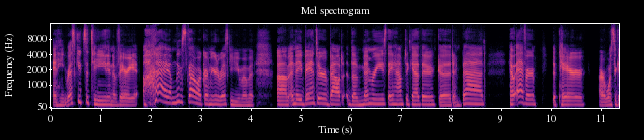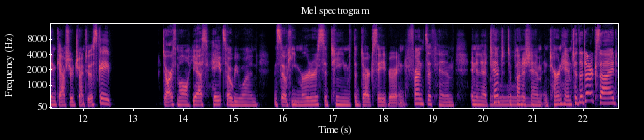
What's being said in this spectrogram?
and he rescued Satine in a very, Hi, I'm Luke Skywalker, I'm here to rescue you moment. Um, and they banter about the memories they have together, good and bad. However, the pair are once again captured trying to escape. Darth Maul, yes, hates Obi Wan. And so he murders Satine with the dark saber in front of him in an attempt to punish him and turn him to the dark side.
